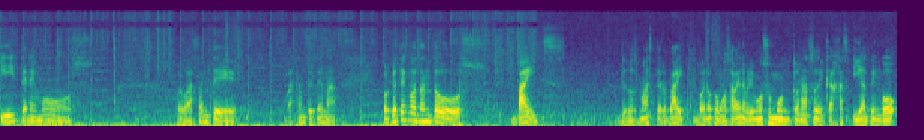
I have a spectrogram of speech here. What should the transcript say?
Y tenemos pues bastante, bastante tema. ¿Por qué tengo tantos bytes de los Master Bytes? Bueno, como saben, abrimos un montonazo de cajas y ya tengo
